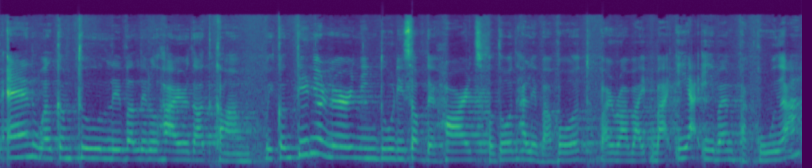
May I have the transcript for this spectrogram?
and welcome to livealittlehigher.com. We continue learning duties of the hearts, Hovot Halevavot, by Rabbi Bahia Ibn Pakuda.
